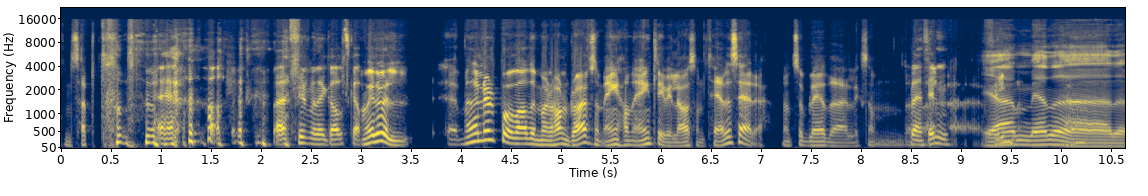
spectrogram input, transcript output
konseptene. ja, filmen er galskap. Han ville vel men jeg lurer på, var det Mulholland Drive som han egentlig ville ha som TV-serie? Men så ble det liksom det Ble en film? eh, Jeg mener det,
